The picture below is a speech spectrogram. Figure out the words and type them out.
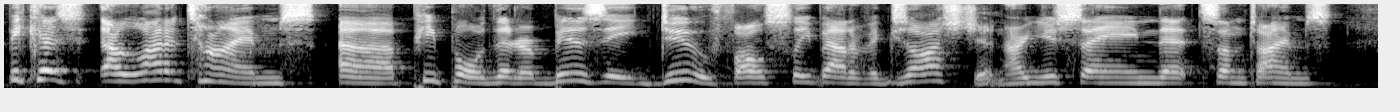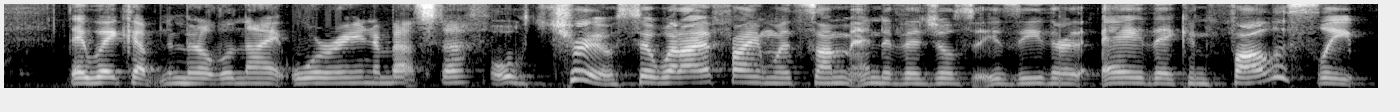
Because a lot of times, uh, people that are busy do fall asleep out of exhaustion. Are you saying that sometimes they wake up in the middle of the night worrying about stuff? Well, true. So what I find with some individuals is either a they can fall asleep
